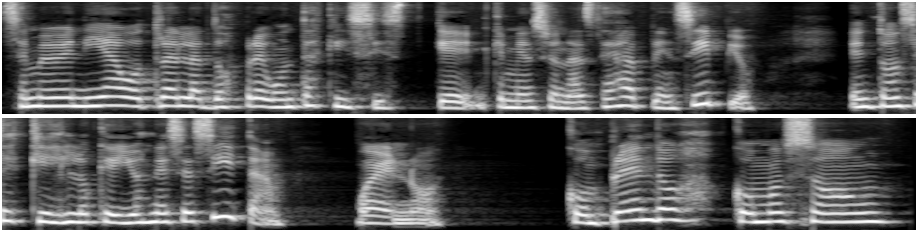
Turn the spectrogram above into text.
se me venía otra de las dos preguntas que, hiciste, que mencionaste al principio. Entonces, ¿qué es lo que ellos necesitan? Bueno, comprendo cómo son,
